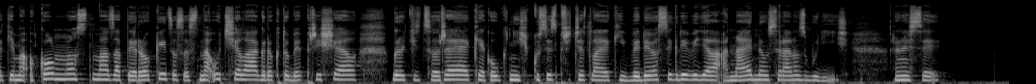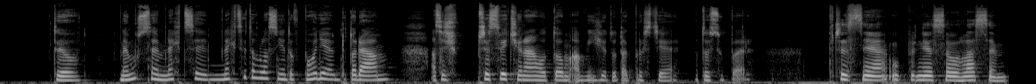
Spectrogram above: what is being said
eh, těma okolnostma za ty roky, co se naučila, kdo k tobě přišel, kdo ti co řekl, jakou knížku jsi přečetla, jaký video si kdy viděla a najednou se ráno zbudíš. Řekneš si, ty jo, nemusím, nechci, nechci to vlastně, to v pohodě, to dám. A jsi přesvědčená o tom a víš, že to tak prostě je. A to je super. Přesně, úplně souhlasím.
